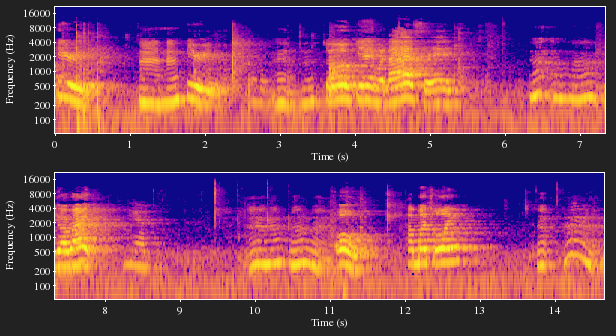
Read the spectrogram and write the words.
Period. Mm-hmm. Period. Mm-hmm. So okay, what I say. Mm-hmm. You all right? Yeah. Mm-hmm. Mm-hmm. Oh, how much oil? Mm-hmm.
